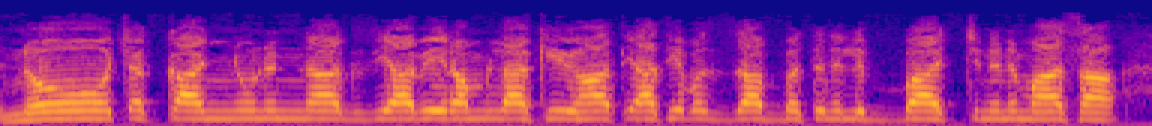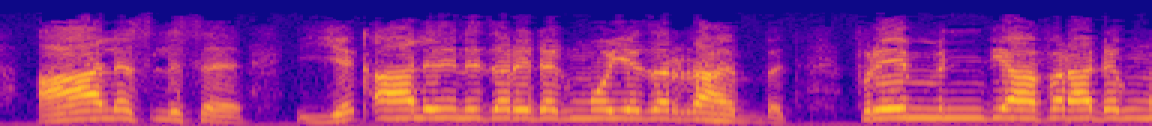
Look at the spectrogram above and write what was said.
እነሆ ጨካኙንና እግዚአብሔር አምላኬ ኀጢአት የበዛበትን ልባችንን ማሳ አለስልሰ የቃልህን ዘር ደግሞ የዘራህበት ፍሬም እንዲያፈራ ደግሞ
